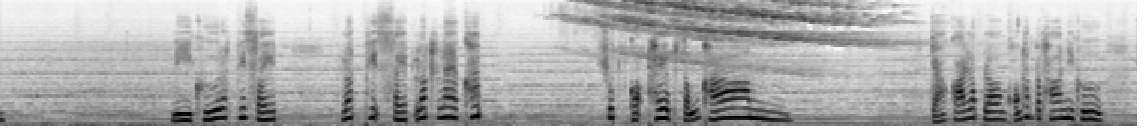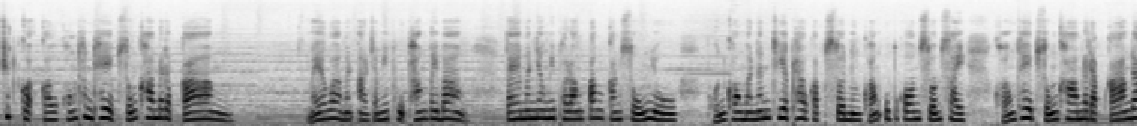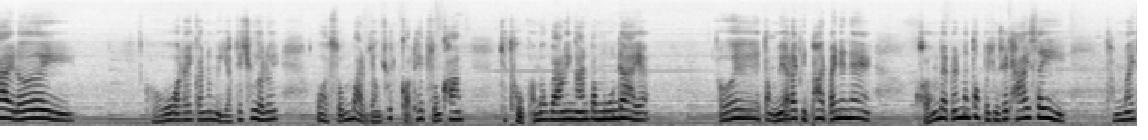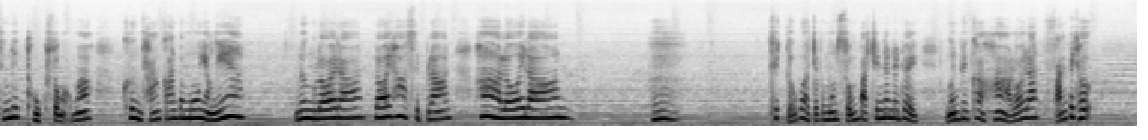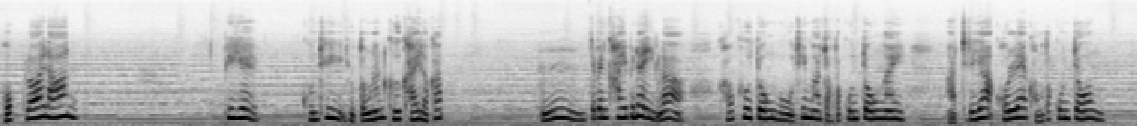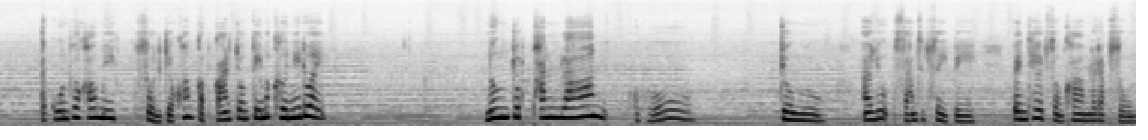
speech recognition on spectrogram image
นี่คือรถพิเศษรถพิเศษรถแรกครับ ชุดเกาะเทพสงครามจากการรับรองของท่านประธานนี่คือ ชุดเกาะเก่าของท่านเทพสงครามระดับกลาง แม้ว่ามันอาจจะมีผุพังไปบ้าง แต่มันยังมีพลังป้องกันสูงอยู่ ผลของมันนั้นเทียบเท่ากับส่วนหนึ่งของอุปกรณ์สวมใส่ของเทพสงครามระดับกลางได้เลยโหอะไรกันนะไม่อยากจะเชื่อเลย ว่าสมบัติอย่างชุดเกราะเทพสงคราม จะถูกเอามาวางในงานประมูลได้อะเอ้ย ต้องมีอะไรผิดพลาดไปแน่ ๆ ของแบบนั้นมันต้องไปอยู่ท้ายๆสิ ทำไมถึงได้ถูกส่งออกมาครึ่งทางการประมูลอย่างเงี้ยหนึ่งร้อยล้านร้อยห้าสิบล้านห้าร้อยล้านเฮ้คิดหรือว่าจะประมูลสมบัติชิ้นนั้นได้ด้วย เงินเพียงแค่ห้าร้อยล้าน ฝันไปเถอะหกร้อยล้าน พี่เย่คนที่อยู่ตรงนั้นคือใครเหรอครับ อืม จะเป็นใครไปได้อีกล่ะ เขาคือโจงหูที่มาจากตระกูลโจงไง อัจฉริยะคนแรกของตระกูลโจงตระกูลพวกเขามีส่วนเกี่ยวข้องกับการโจมตีเมื่อคืนนี้ด้วยหนึ่งจุดพันล้าน โอ้โห จงหวูอายุ 34 ปี เป็นเทพสงครามระดับสูง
